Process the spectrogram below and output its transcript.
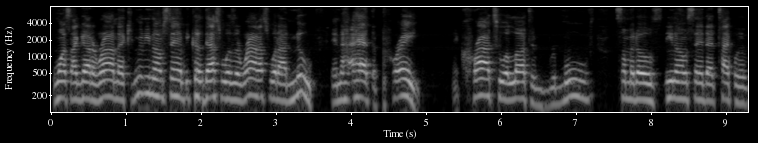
once I got around that community. You know what I'm saying? Because that's what was around. That's what I knew, and I had to pray and cry to Allah to remove some of those, you know what I'm saying, that type of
